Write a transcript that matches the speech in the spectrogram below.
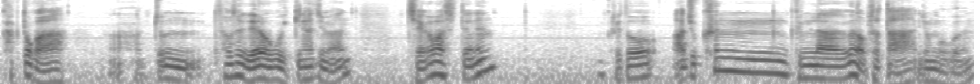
각도가 어, 좀 서서히 내려오고 있긴 하지만 제가 봤을 때는 그래도 아주 큰 급락은 없었다 이 종목은.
